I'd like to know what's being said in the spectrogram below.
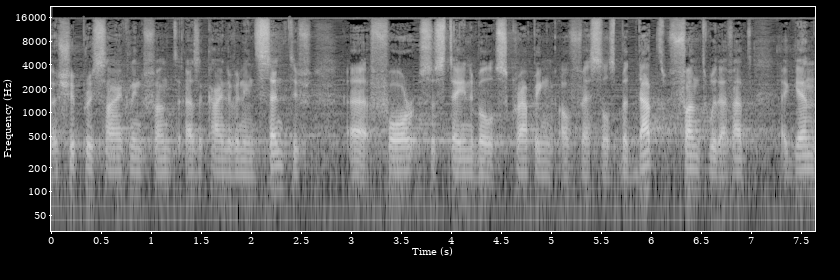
a ship recycling fund, as a kind of an incentive uh, for sustainable scrapping of vessels. But that fund would have had, again,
